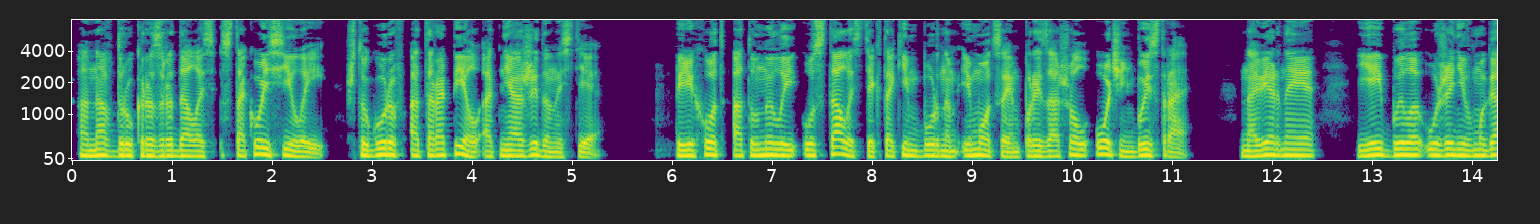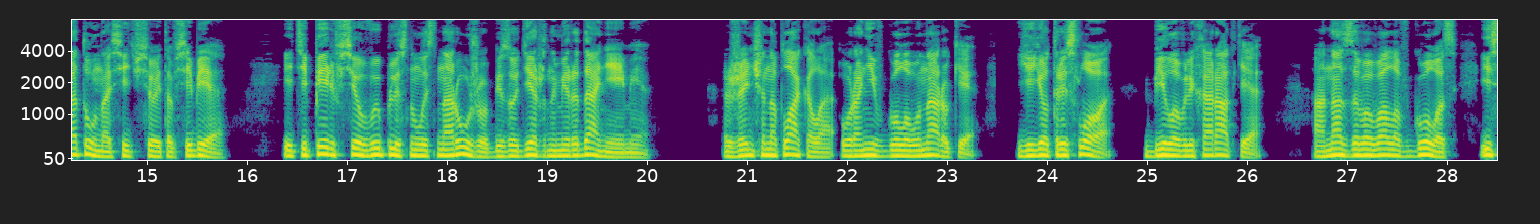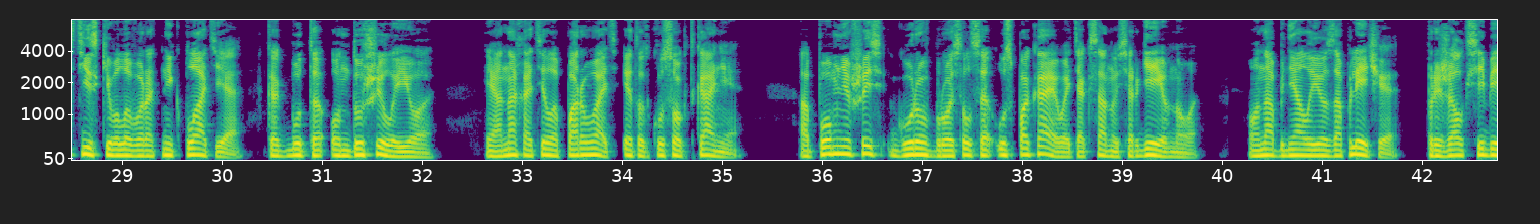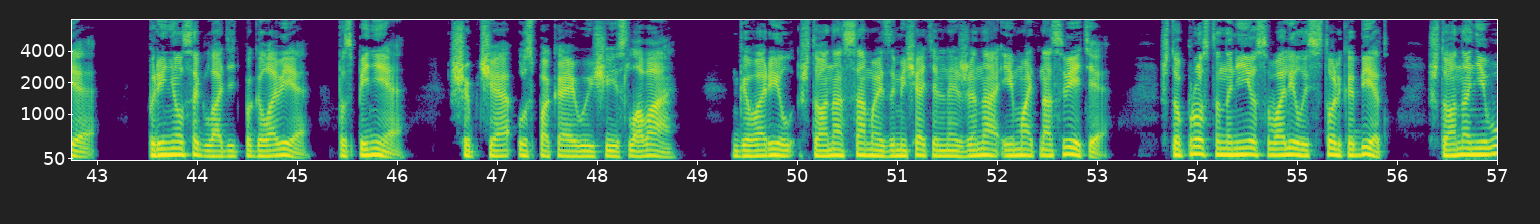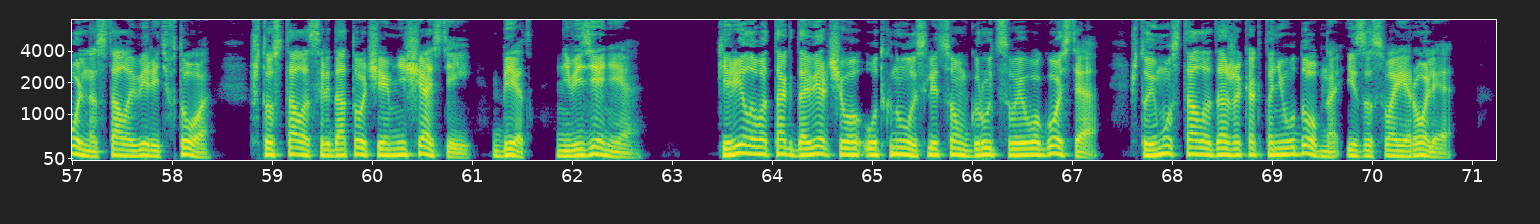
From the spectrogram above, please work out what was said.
Она вдруг разрыдалась с такой силой, что Гуров оторопел от неожиданности. Переход от унылой усталости к таким бурным эмоциям произошел очень быстро. Наверное, ей было уже не в моготу носить все это в себе. И теперь все выплеснулось наружу безудержными рыданиями. Женщина плакала, уронив голову на руки. Ее трясло, било в лихорадке. Она завывала в голос и стискивала воротник платья, как будто он душил ее. И она хотела порвать этот кусок ткани. Опомнившись, Гуров бросился успокаивать Оксану Сергеевну. Он обнял ее за плечи, прижал к себе, принялся гладить по голове, по спине, шепча успокаивающие слова. Говорил, что она самая замечательная жена и мать на свете, что просто на нее свалилось столько бед, что она невольно стала верить в то, что стало средоточием несчастий, бед, невезения. Кириллова так доверчиво уткнулась лицом в грудь своего гостя, что ему стало даже как-то неудобно из-за своей роли.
